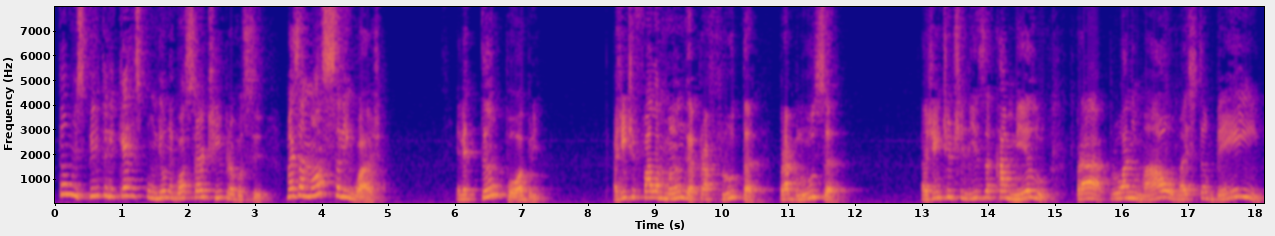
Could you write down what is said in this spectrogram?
Então o espírito ele quer responder o negócio certinho para você, mas a nossa linguagem ela é tão pobre. A gente fala manga para fruta, para blusa. A gente utiliza camelo para o animal, mas também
